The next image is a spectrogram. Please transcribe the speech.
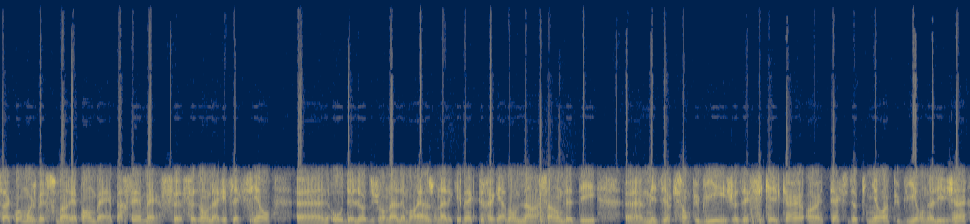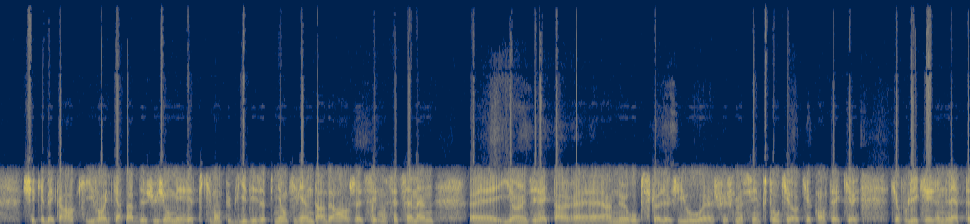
c'est à quoi moi je vais souvent répondre, ben parfait, mais faisons la réflexion euh, au-delà du Journal de Montréal, Journal de Québec, puis regardons l'ensemble des euh, médias qui sont publiés. Je veux dire, si quelqu'un a un texte d'opinion à publier, on a les gens chez Québécois qui vont être capables de juger au mérite, puis qui vont publier des opinions qui viennent d'en dehors. Je le sais, moi cette semaine, euh, il y a un directeur en neuropsychologie ou je, me souviens plutôt qui a, qui a, qui a, voulu écrire une lettre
